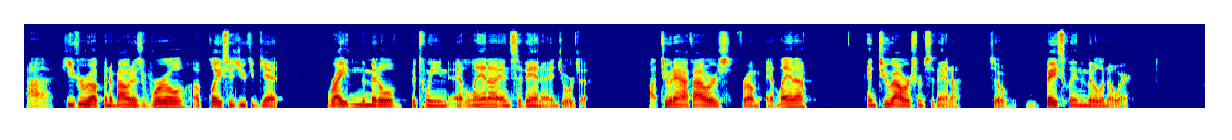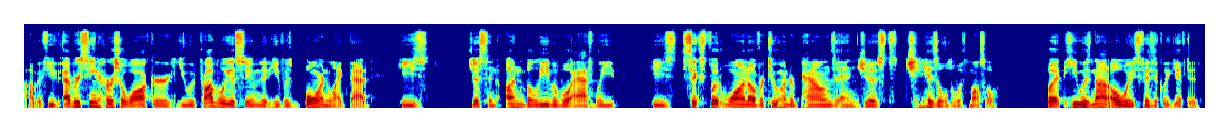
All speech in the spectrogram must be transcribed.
Uh, he grew up in about as rural a place as you could get, right in the middle between Atlanta and Savannah in Georgia. About two and a half hours from Atlanta and two hours from Savannah. So basically in the middle of nowhere. Um, if you've ever seen Herschel Walker, you would probably assume that he was born like that. He's just an unbelievable athlete He's six foot one, over 200 pounds, and just chiseled with muscle. But he was not always physically gifted.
